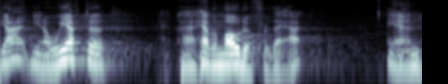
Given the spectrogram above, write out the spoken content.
God, you know, we have to have a motive for that. And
